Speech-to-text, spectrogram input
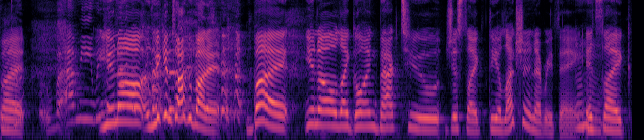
But- but I mean, we you know, we can talk about it. But, you know, like going back to just like the election and everything, Mm-hmm. it's like,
